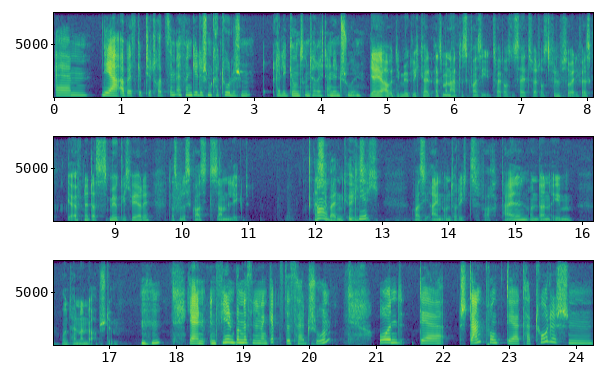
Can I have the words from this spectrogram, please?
ähm, ja, aber es gibt ja trotzdem evangelischen und katholischen Religionsunterricht an den Schulen. Ja, ja, aber die Möglichkeit, also man hat das quasi 2000, seit 2005, soweit ich weiß, geöffnet, dass es möglich wäre, dass man das quasi zusammenlegt. Dass Ah, die beiden Kirchen okay. sich quasi ein Unterrichtsfach teilen und dann eben untereinander abstimmen. Ja, in, in vielen Bundesländern gibt es das halt schon. Und der Standpunkt der katholischen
